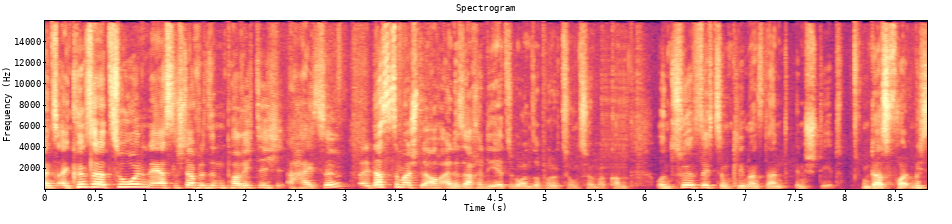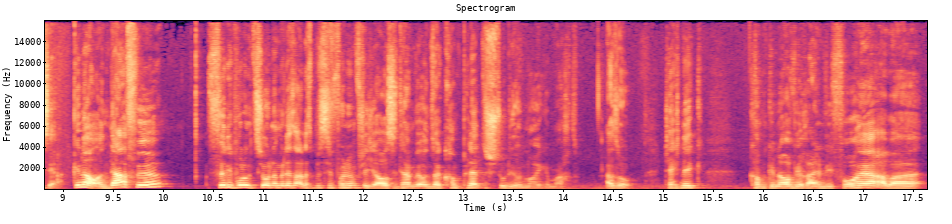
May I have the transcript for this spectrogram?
uns einen Künstler dazu holen. In der ersten Staffel sind ein paar richtig heiße. Das ist zum Beispiel auch eine Sache, die jetzt über unsere Produktionsfirma kommt und zusätzlich zum Klimansland entsteht. Und das freut mich sehr. Genau, und dafür, für die Produktion, damit das alles ein bisschen vernünftig aussieht, haben wir unser komplettes Studio neu gemacht. Also, Technik kommt genau wie rein wie vorher, aber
